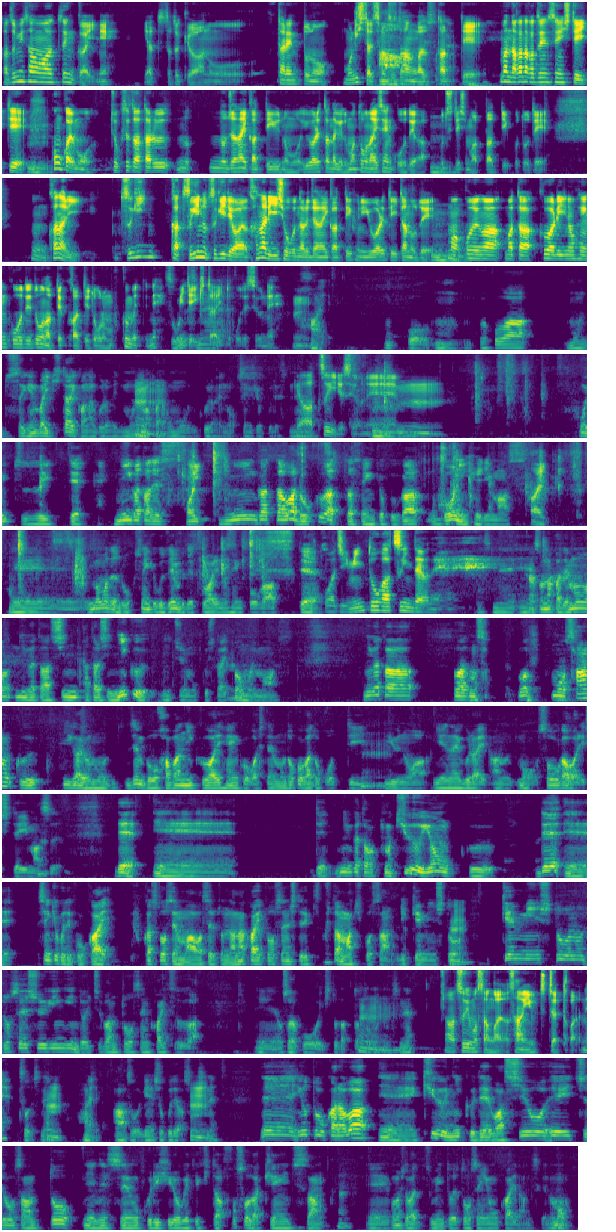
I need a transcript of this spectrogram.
安住さんは前回ね、やってた時は、あの、タレントの森下千里さんが立って、まあなかなか前線していて、うん今回も直接当たるののじゃないかっていうのも言われたんだけど、まあ党内選考では落ちてしまったっていうことで、うん、かなり、次か次の次ではかなりいい勝負になるんじゃないかっていうふうに言われていたので、うんまあこれがまた区割りの変更でどうなっていくかっていうところも含めてね、ねていきたいところですよね。うん。はい。結構、うん、ここは、もう実際現場行きたいかなぐらい、もう今から思うぐらいの選挙区ですね。いや、暑いですよね。ううんん。はい、続いて、新潟です。はい。新潟は6あった選挙区が5に減ります。はい。えー、今までの6選挙区全部で区割りの変更があってこ、こは自民党が暑いんだよね。ですね、えーその中でも新潟新、新しい2区に注目したいと思います。新潟はもうもう3区以外はもう全部大幅に区割り変更がして、もうどこがどこっていうのは言えないぐらい、あの、もう総変わりしています。で、えー、で、新潟は、まあ、旧4区で、えー、選挙区で5回、復活当選も合わせると7回当選している菊田真紀子さん、立憲民主党。うん。立憲民主党の女性衆議院議員では一番当選回数が、えーおそらく多い人だったと思いますね。あ、辻本さんが3位移っちゃったからね。そうですね。うん。はい。あ、そう、現職ではそうですね。で、与党からは、えー旧2区で鷲尾栄一郎さんと、えー熱戦を繰り広げてきた細田健一さん、うんえーこの人が自民党で当選4回なんですけども、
